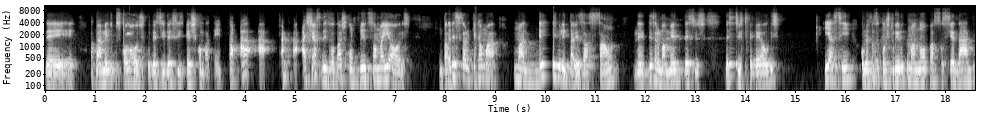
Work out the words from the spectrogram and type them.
de acompanhamento psicológico desses, desses ex-combatentes. Então, a, a, as chances de voltar aos conflitos são maiores. Então, é necessário que haja uma, uma desmilitarização, né, desarmamento desses, desses rebeldes, e assim começar a construir uma nova sociedade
